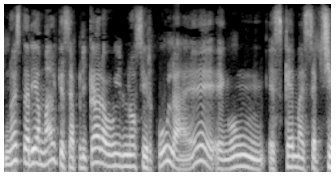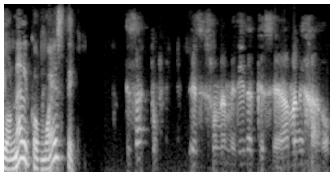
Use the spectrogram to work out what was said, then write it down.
no estaría mal que se aplicara hoy no circula ¿eh? en un esquema excepcional como este. Exacto, esa es una medida que se ha manejado,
